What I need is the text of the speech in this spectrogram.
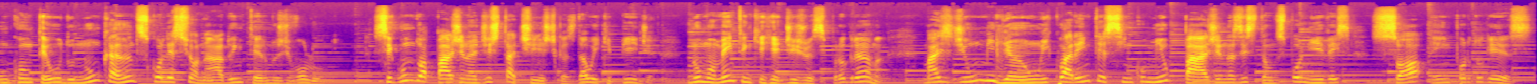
um conteúdo nunca antes colecionado em termos de volume. Segundo a página de estatísticas da Wikipedia, no momento em que redijo esse programa, mais de 1 milhão e 45 mil páginas estão disponíveis só em português.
